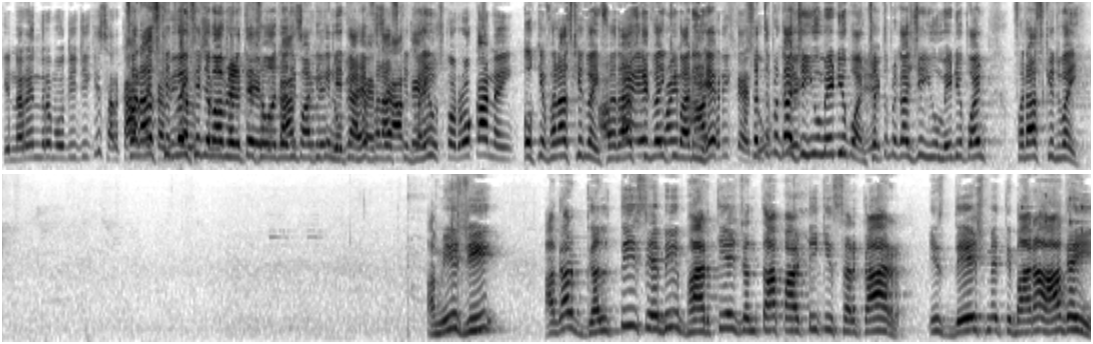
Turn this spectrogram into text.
कि नरेंद्र मोदी जी की सरकार फराज किदवाई से जवाब लेते हैं समाजवादी पार्टी के नेता है फराज किदवाई उसको रोका नहीं। ओके फराज किदवाई फराज किदवाई की बारी है। Satyaprakash ji you made you point Satyaprakash ji you made you point Faraz Kidwai Amish ji अगर गलती से भी भारतीय जनता पार्टी की सरकार इस देश में तिबारा आ गई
